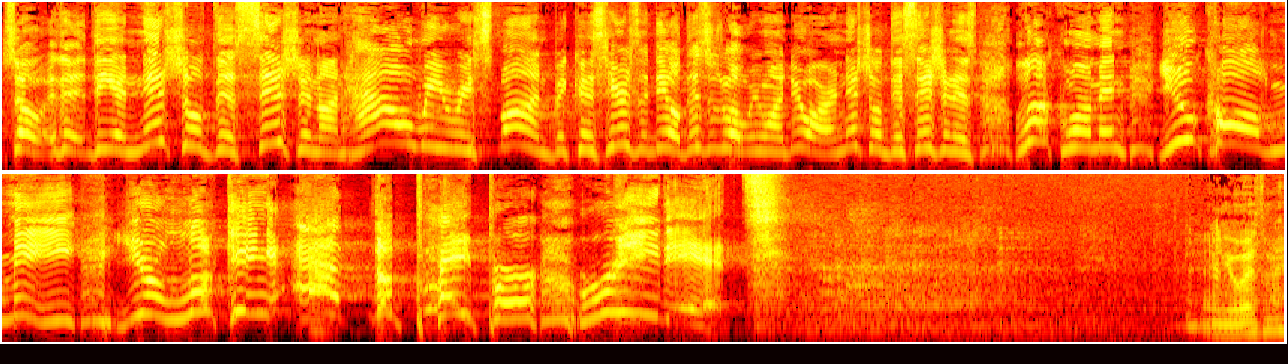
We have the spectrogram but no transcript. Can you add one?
so the, the initial decision on how we respond, because here's the deal. This is what we want to do. Our initial decision is, look, woman, you called me. You're looking at the paper. Read it. Are you with me?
